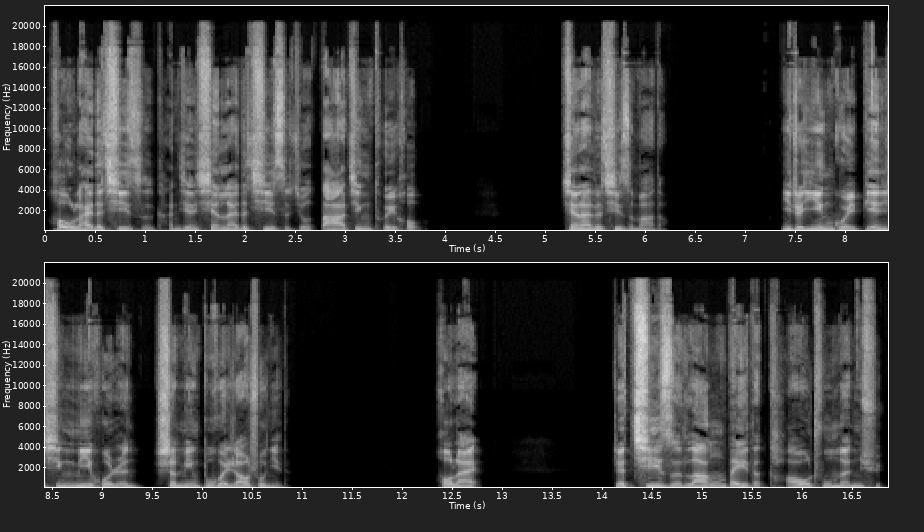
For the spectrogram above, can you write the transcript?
后来的妻子看见先来的妻子，就大惊退后。先来的妻子骂道：“你这淫鬼变形迷惑人，神明不会饶恕你的。”后来，这妻子狼狈的逃出门去。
